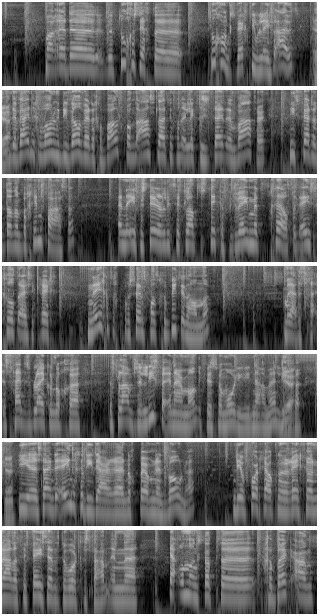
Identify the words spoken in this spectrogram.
Maar eh, de, de toegezegde toegangsweg die bleef uit. En Ja. in de weinige woningen die wel werden gebouwd... kwam de aansluiting van elektriciteit en water niet verder dan een beginfase. En de investeerder liet zijn klanten stikken, verdween met het geld. En één schuldeiser kreeg 90% van het gebied in handen. Maar ja, het schijnt, dus blijkbaar nog... eh, de Vlaamse Lieve en haar man, ik vind het zo mooi die, naam, hè, Lieve. Die eh, zijn de enigen die daar eh, nog permanent wonen. Die hebben vorig jaar ook nog een regionale tv-zender te woord gestaan. En ja, ondanks dat gebrek aan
